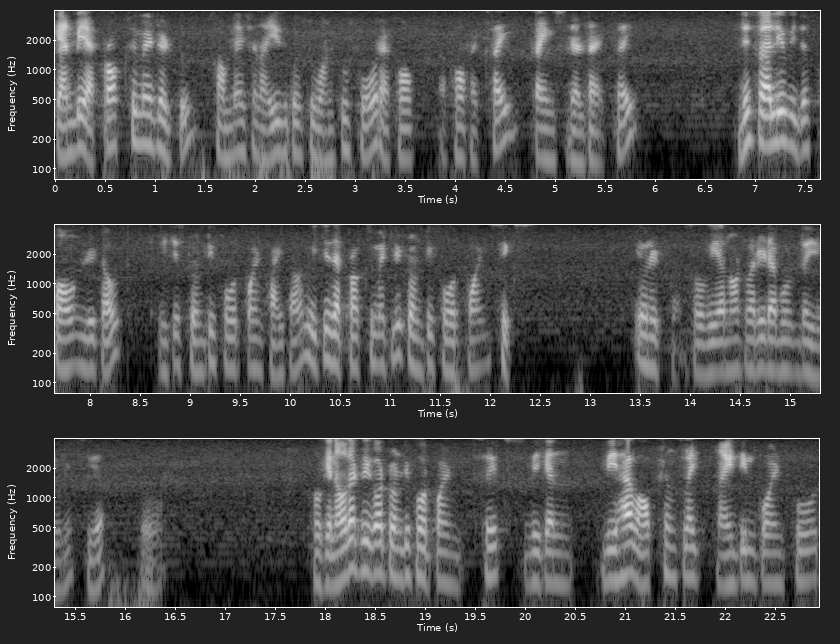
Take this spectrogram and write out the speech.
can be approximated to summation i is equal to 1 to 4 f of f of xi times delta xi. This value we just found it out which is 24.57 which is approximately 24.6 units so we are not worried about the units here so okay now that we got 24.6 we can we have options like 19.4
